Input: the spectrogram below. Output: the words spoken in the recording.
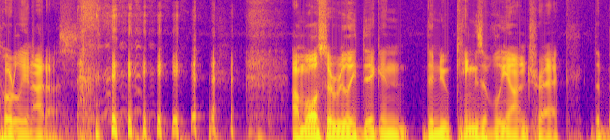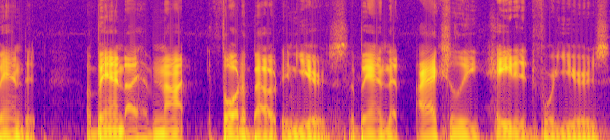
Totally not us. I'm also really digging the new Kings of Leon track, The Bandit. A band I have not thought about in years. A band that I actually hated for years.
